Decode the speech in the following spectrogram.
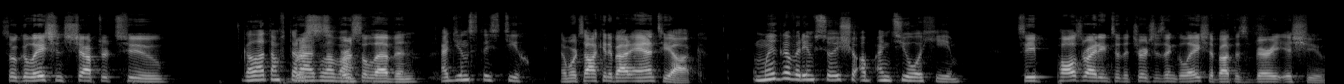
So, Galatians chapter 2, Галатам вторая глава, verse 11, 11 стих. and we're talking about Antioch. Мы говорим все еще об Антиохии, See, Paul's writing to the churches in Galatia about this very issue.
